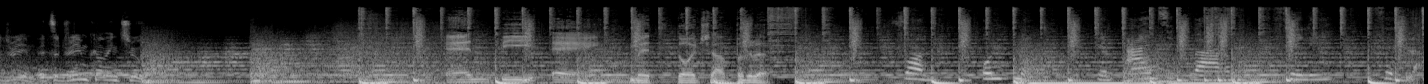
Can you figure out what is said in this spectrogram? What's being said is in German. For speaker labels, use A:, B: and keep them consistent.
A: a dream. It's a dream coming true.
B: NBA mit deutscher Brille.
C: Von und mit dem einzig wahren Philly Fiddler.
